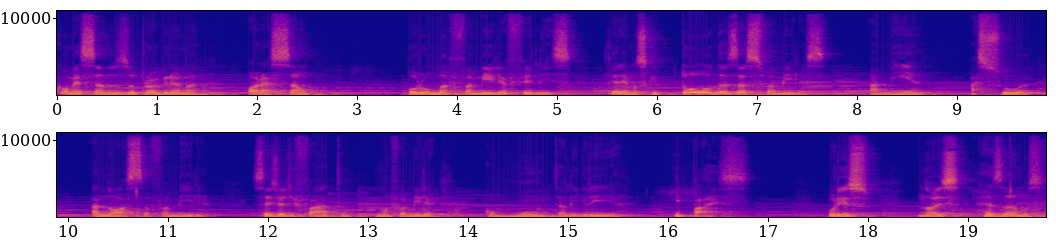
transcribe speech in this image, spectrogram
começamos o programa Oração por uma família feliz. Queremos que todas as famílias, a minha, a sua, a nossa família, seja de fato uma família com muita alegria e paz. Por isso, nós rezamos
